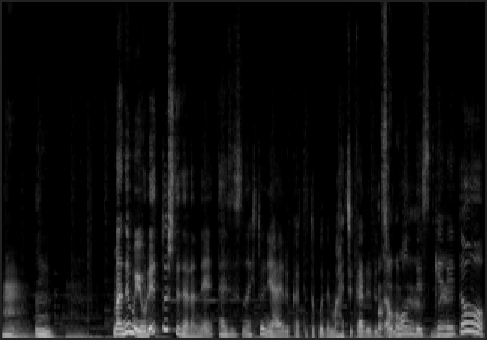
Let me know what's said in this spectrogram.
うん。うん、うん。まあでもヨレっとしてたらね大切な人に会えるかってとこでも弾かれるとは思うんですけれど、ま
